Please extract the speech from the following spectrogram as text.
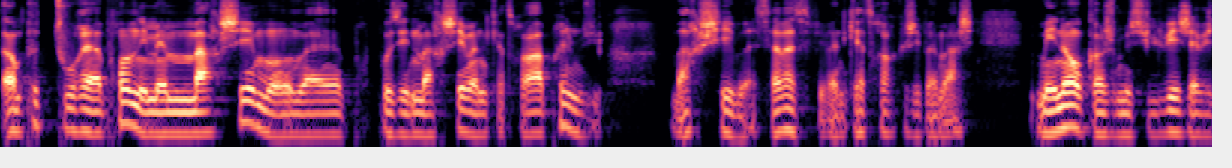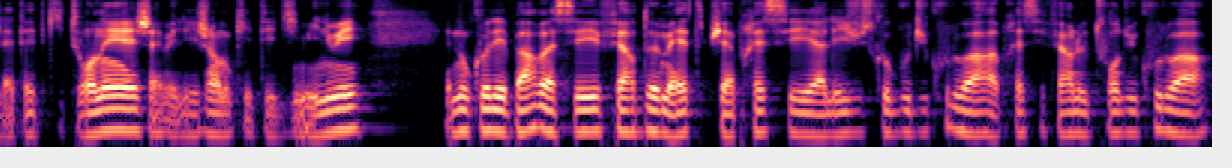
un peu tout réapprendre et même marcher. Moi, on m'a proposé de marcher 24 heures après. Je me suis dit, marcher, bah, ça va, ça fait 24 heures que j'ai pas marché. Mais non, quand je me suis levé, j'avais la tête qui tournait, j'avais les jambes qui étaient diminuées. Et donc au départ, bah, c'est faire deux mètres, puis après c'est aller jusqu'au bout du couloir, après c'est faire le tour du couloir.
